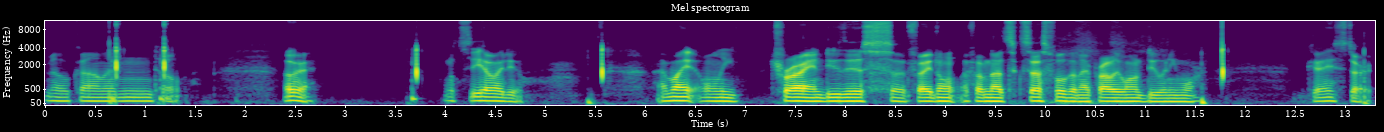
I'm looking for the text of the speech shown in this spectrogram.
No common tone. Okay. Let's see how I do. I might only try and do this. If I don't, if I'm not successful, then I probably won't do anymore. Okay, start.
